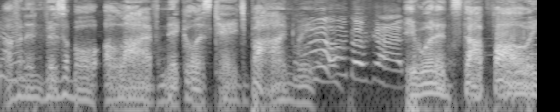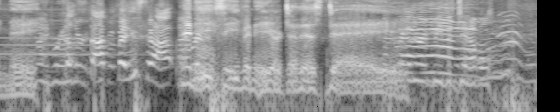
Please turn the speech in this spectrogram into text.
of an invisible, alive Nicolas Cage behind me. Oh, no, God. He wouldn't stop following me. I'd rather. Stop it, baby, stop. And he's even here to this day. I'd rather it be the devil.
